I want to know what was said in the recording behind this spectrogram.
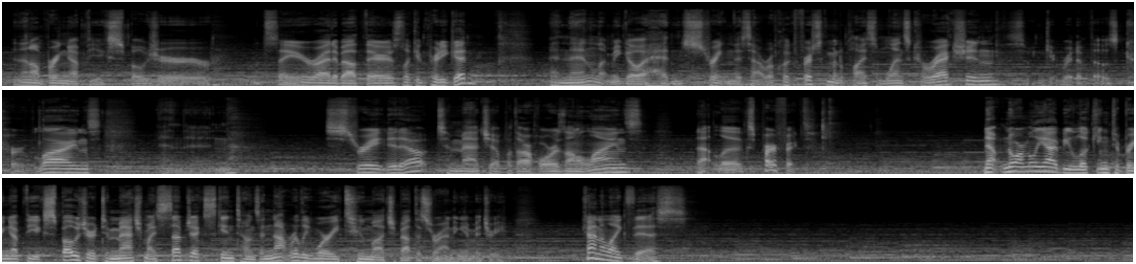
And then I'll bring up the exposure. Let's say right about there is looking pretty good. And then let me go ahead and straighten this out real quick. First, I'm going to apply some lens correction so we can get rid of those curved lines. And then straighten it out to match up with our horizontal lines. That looks perfect. Now, normally I'd be looking to bring up the exposure to match my subject's skin tones and not really worry too much about the surrounding imagery. Kind of like this.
